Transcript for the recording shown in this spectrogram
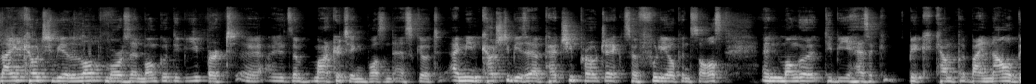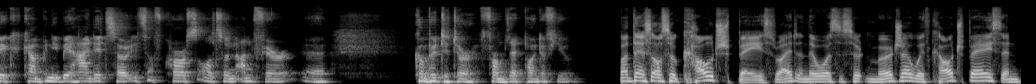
like CouchDB a lot more than MongoDB, but uh, the marketing wasn't as good. I mean, CouchDB is an Apache project, so fully open source, and MongoDB has a big company by now, big company behind it. So it's of course also an unfair uh, competitor from that point of view. But there's also Couchbase, right? And there was a certain merger with Couchbase, and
